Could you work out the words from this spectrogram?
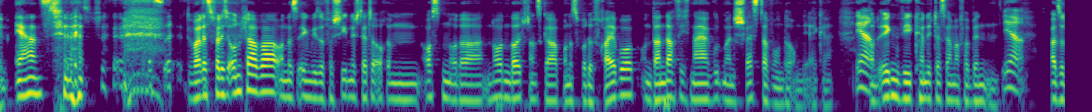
im Ernst? Weil das völlig unklar war und es irgendwie so verschiedene Städte auch im Osten oder Norden Deutschlands gab und es wurde Freiburg. Und dann dachte ich, naja gut, meine Schwester wohnt da um die Ecke. Ja. Und irgendwie könnte ich das ja mal verbinden. Ja. Also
